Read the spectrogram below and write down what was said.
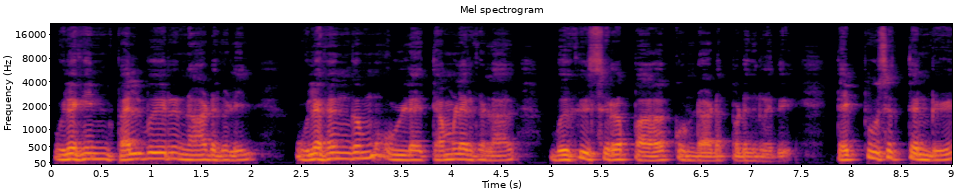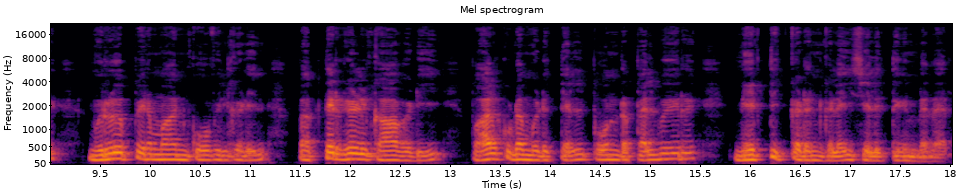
உலகின் பல்வேறு நாடுகளில் உலகெங்கும் உள்ள தமிழர்களால் வெகு சிறப்பாக கொண்டாடப்படுகிறது. தைப்பூசத்தன்று முருகப்பெருமான் கோவில்களில் பக்தர்கள் காவடி பால்குடம் எடுத்தல் போன்ற பல்வேறு நேர்த்திக்கடன்களை செலுத்துகின்றனர்.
